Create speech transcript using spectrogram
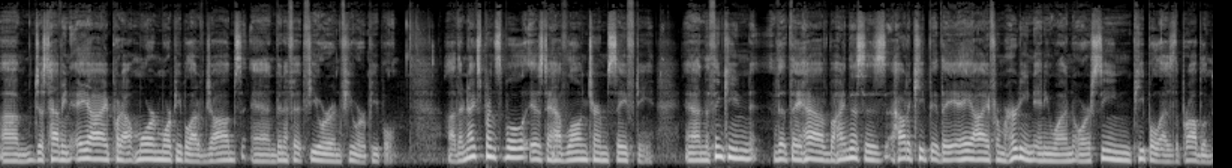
um, just having AI put out more and more people out of jobs and benefit fewer and fewer people. Uh, their next principle is to have long term safety. And the thinking that they have behind this is how to keep the AI from hurting anyone or seeing people as the problem.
